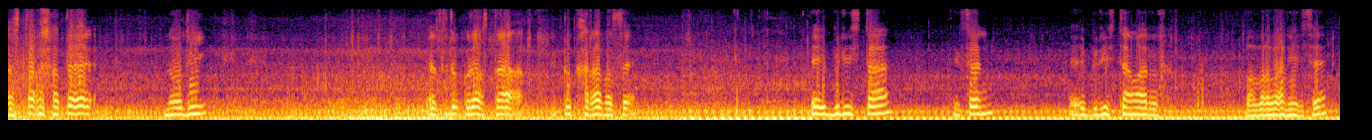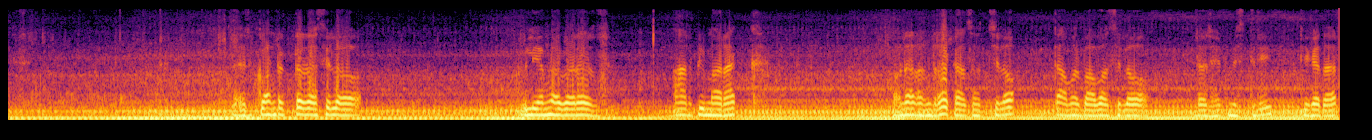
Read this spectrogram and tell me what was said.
রাস্তার সাথে নদী, এতটুকু রাস্তা একটু খারাপ আছে। এই ব্রিজটা, দেখছেন? এই ব্রিজটা আমার বাবা বানিয়েছে। এর কন্ট্রাক্টর ছিল উলিয়ামনগরের আর পি মারাক। ওনার কাজ হচ্ছিল। তা আমার বাবা ছিল এটার হেড মিস্ত্রি ঠিকাদার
